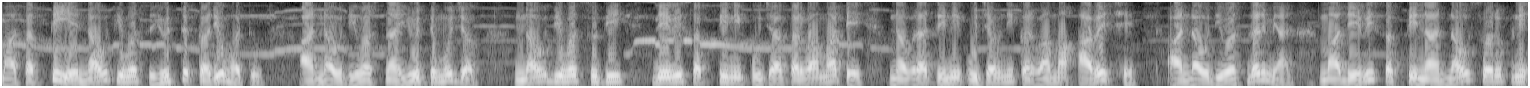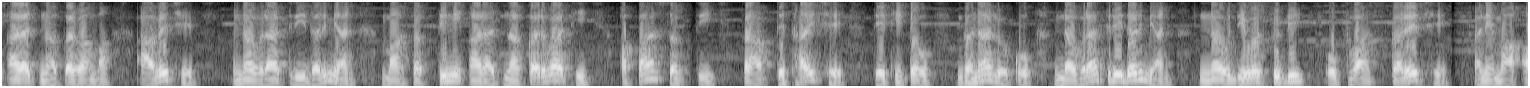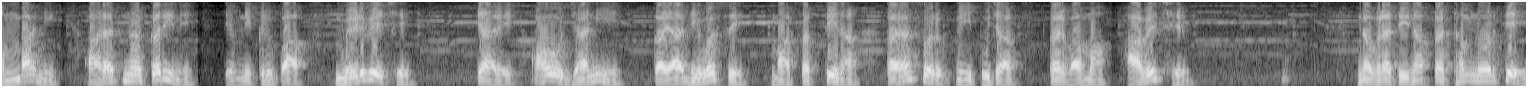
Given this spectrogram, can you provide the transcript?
મા શક્તિએ નવ દિવસ યુદ્ધ કર્યું હતું. આ નવ દિવસના યુદ્ધ મુજબ નવ દિવસ સુધી દેવી શક્તિની પૂજા કરવા માટે નવરાત્રિની ઉજવણી કરવામાં આવે છે. આ નવ દિવસ દરમિયાનમાં દેવી શક્તિના નવ સ્વરૂપની આરાધના કરવામાં આવે છે. નવરાત્રિ દરમિયાનમાં શક્તિની આરાધના કરવાથી અપાર શક્તિ પ્રાપ્ત થાય છે. તેથી તો ઘણા લોકો નવરાત્રિ દરમિયાન નવ દિવસ સુધી ઉપવાસ કરે છે અને માં અંબાની આરાધના કરીને તેમની કૃપા મેળવે છે. ત્યારે આવો જાણીએ કયા દિવસે મા શક્તિના કયા સ્વરૂપની પૂજા કરવામાં આવે છે. નવરાત્રિના પ્રથમ નોરતે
